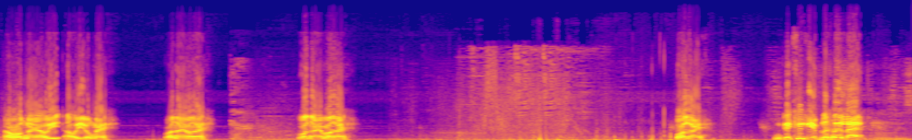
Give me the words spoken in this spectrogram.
เอาว่าไงเอาอีเอาอีว่าไง ว่าไงว่าไงว่าไงว่าไงว่าไงมึงได้แค่เก็บเลือดแค่นั้นแหละ battle is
